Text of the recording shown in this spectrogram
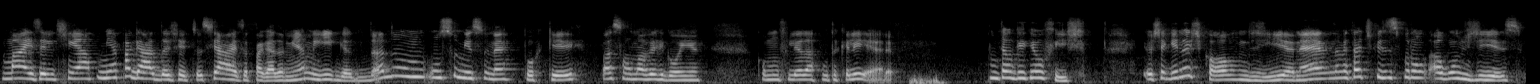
Mas ele tinha me apagado das redes sociais, apagado a minha amiga, dando um, um sumiço, né? Porque passou uma vergonha como um filho da puta que ele era. Então o que, que eu fiz? Eu cheguei na escola um dia, né? Na verdade, fiz isso por um- alguns dias.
